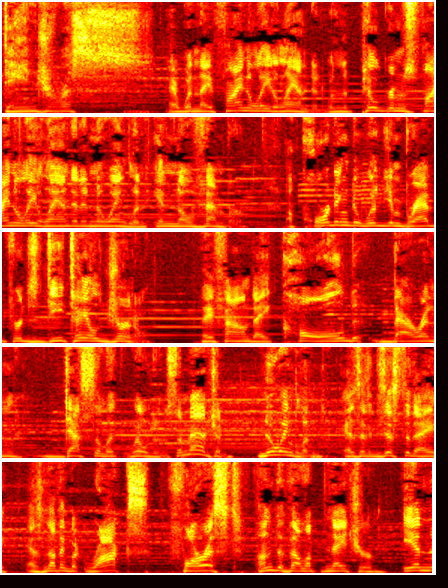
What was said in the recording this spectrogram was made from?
dangerous. And when they finally landed, when the pilgrims finally landed in New England in November, according to William Bradford's detailed journal, they found a cold, barren, desolate wilderness. Imagine New England as it exists today as nothing but rocks, forest, undeveloped nature in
